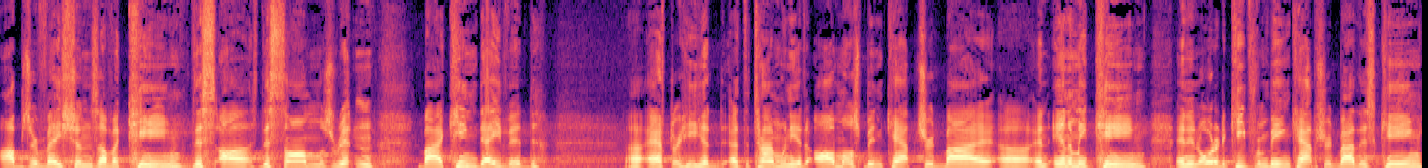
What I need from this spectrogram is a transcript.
Observations of a King. This, uh, this psalm was written by King David uh, after he had, at the time when he had almost been captured by uh, an enemy king, and in order to keep from being captured by this king,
